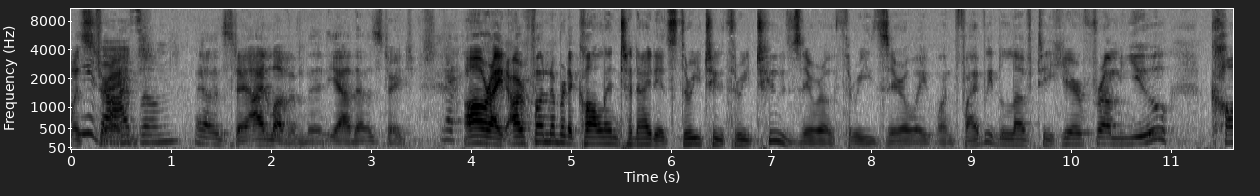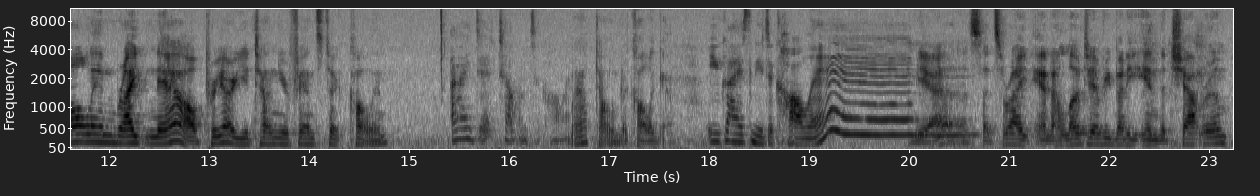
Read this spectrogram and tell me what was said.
was He's strange. awesome. That was strange. I love him. That- Yeah, that was strange. Yeah. All right, our phone number to call in tonight is 323-203-0815. We'd love to hear from you. Call in right now. Priya, are you telling your fans to call in? I did tell them to call in. Well, tell them to call again. You guys need to call in. Yes, that's right. And hello to everybody in the chat room,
